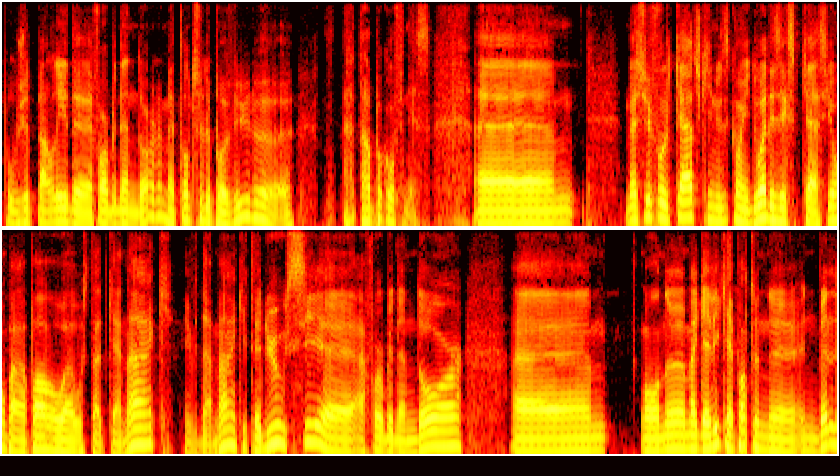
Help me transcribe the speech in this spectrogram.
Pas obligé de parler de Forbidden Door. Là. Mettons que tu l'as pas vu. Là, euh, attends pas qu'on finisse. Euh, Monsieur Full Catch qui nous dit qu'on lui doit des explications par rapport au, au Stade Canac, évidemment, qui était lui aussi à Forbidden Door. On a Magali qui apporte une, une belle,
